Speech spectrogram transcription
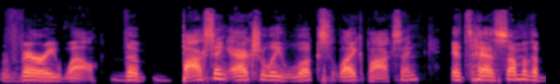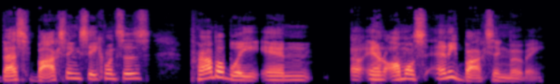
very well. The boxing actually looks like boxing. It has some of the best boxing sequences probably in uh, in almost any boxing movie,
